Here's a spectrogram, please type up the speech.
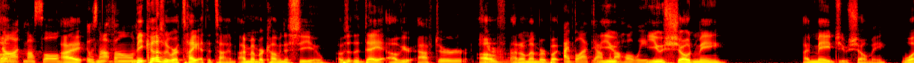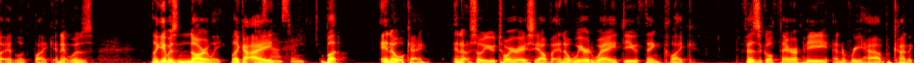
not muscle. I it was not bone. because we were tight at the time. I remember coming to see you. Was it the day of your after of? I don't remember, but I blacked out you for that whole week. you showed me. I made you show me what it looked like, and it was like it was gnarly. Like It was I, nasty. but in a okay, in a, so you tore your ACL, but in a weird way, do you think like physical therapy and rehab kind of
